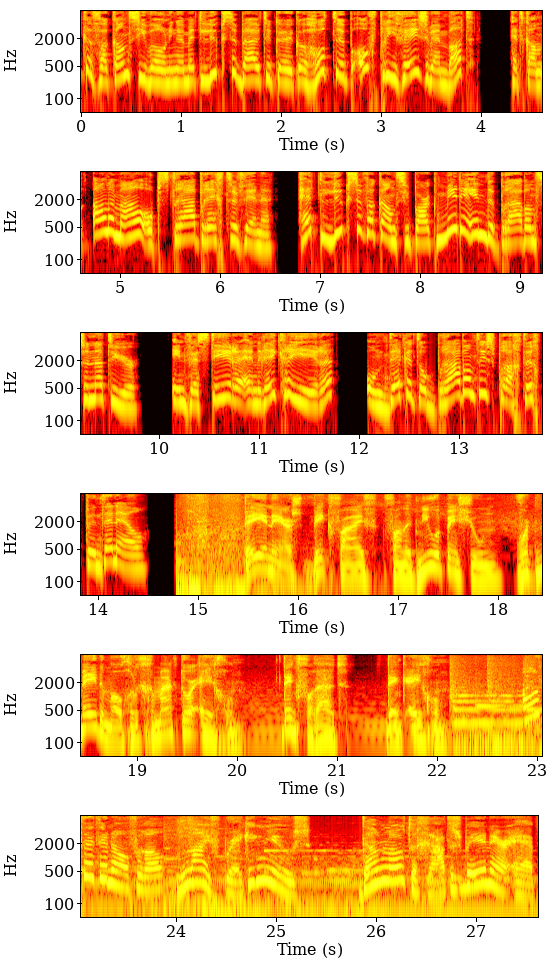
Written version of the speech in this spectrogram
chique vakantiewoningen met luxe buitenkeuken, hot tub of privézwembad? Het kan allemaal op Straaprechtse Venne. Het luxe vakantiepark midden in de Brabantse natuur. Investeren en recreëren? Ontdek het op Brabantisprachtig.nl. BNR's Big Five van het nieuwe pensioen wordt mede mogelijk gemaakt door Egon. Denk vooruit. Denk Egon. Altijd en overal live breaking news. Download de gratis BNR-app.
